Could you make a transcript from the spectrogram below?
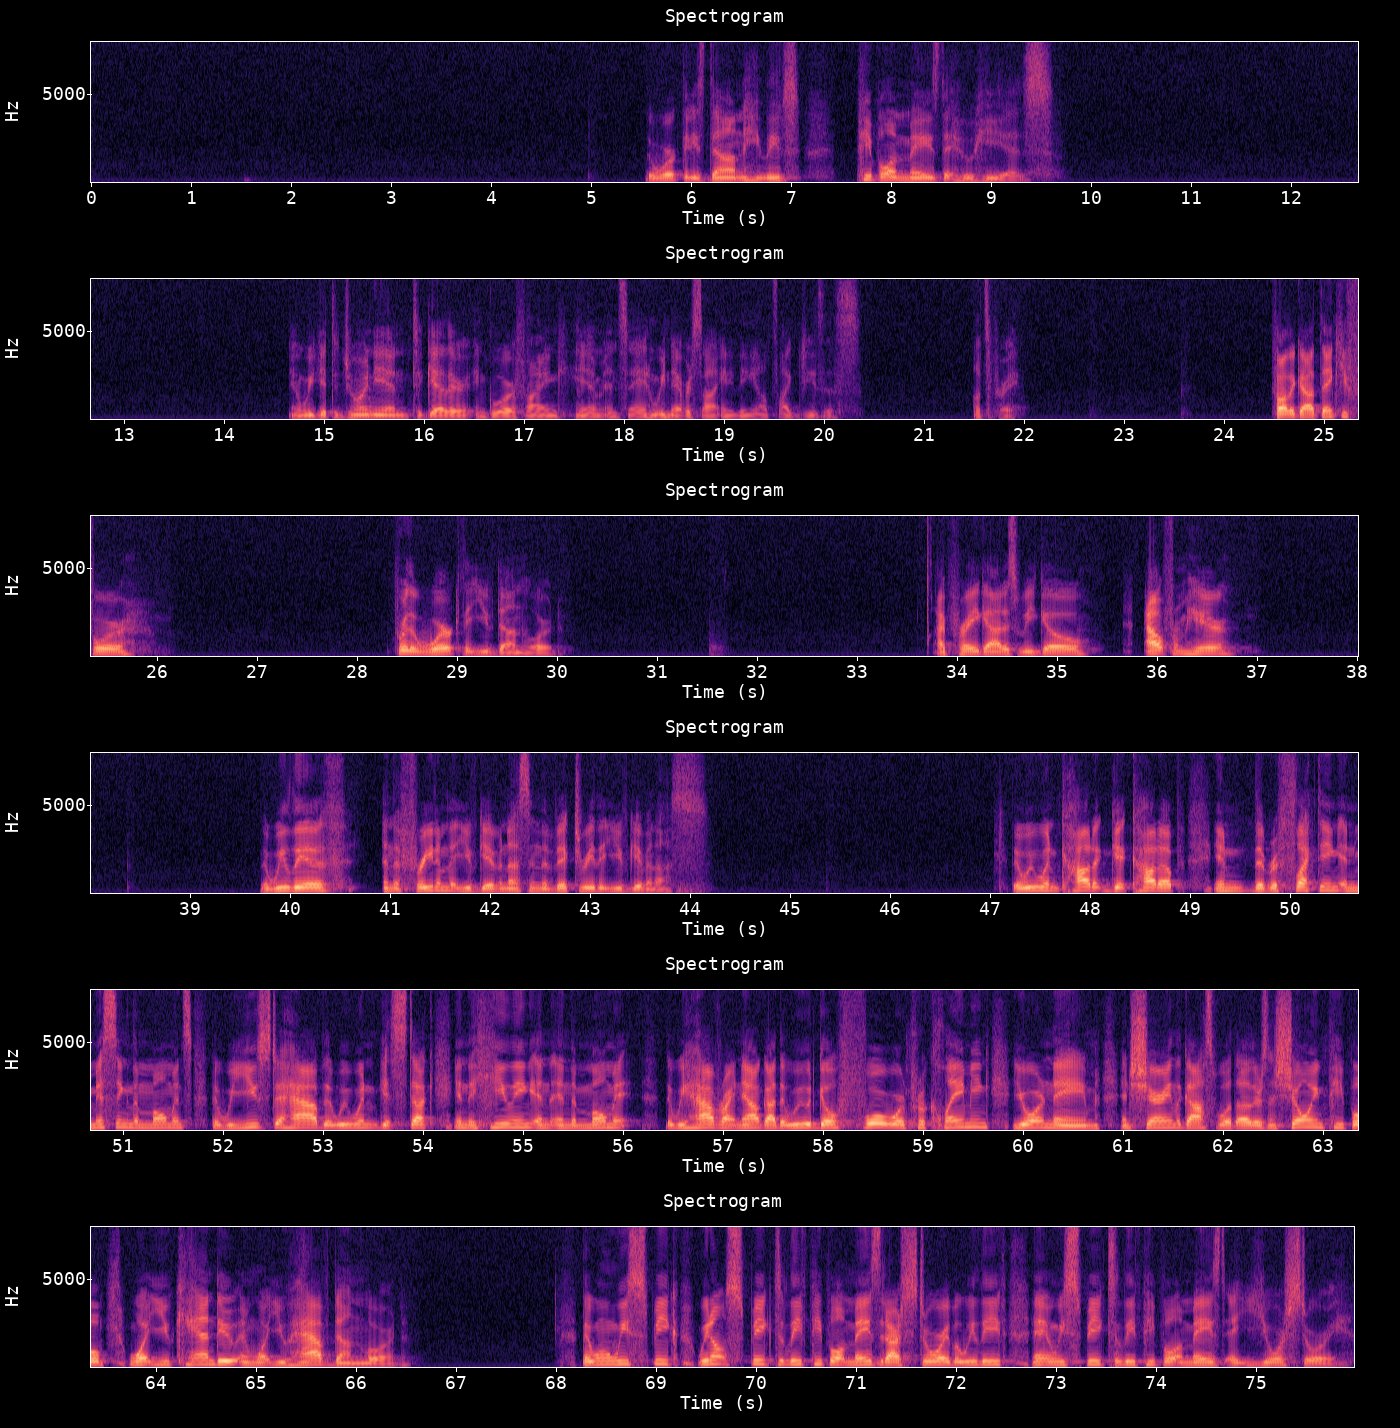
The work that he's done, he leaves people amazed at who he is. And we get to join in together in glorifying him and saying, We never saw anything else like Jesus. Let's pray. Father God, thank you for for the work that you've done, Lord. I pray, God, as we go out from here, that we live in the freedom that you've given us, in the victory that you've given us. That we wouldn't caught, get caught up in the reflecting and missing the moments that we used to have, that we wouldn't get stuck in the healing and, and the moment that we have right now, God, that we would go forward proclaiming your name and sharing the gospel with others and showing people what you can do and what you have done, Lord. That when we speak, we don't speak to leave people amazed at our story, but we leave and we speak to leave people amazed at your story.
